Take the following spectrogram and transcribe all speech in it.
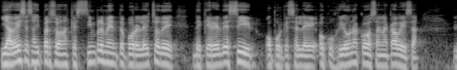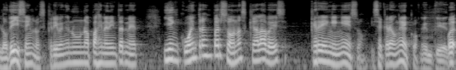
Y a veces hay personas que simplemente por el hecho de, de querer decir o porque se le ocurrió una cosa en la cabeza, lo dicen, lo escriben en una página de internet y encuentran personas que a la vez creen en eso y se crea un eco. Entiendo. Pues,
